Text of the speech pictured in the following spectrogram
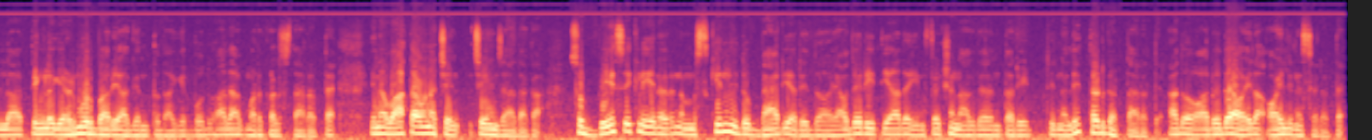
ಇಲ್ಲ ತಿಂಗಳಿಗೆ ಎರಡು ಮೂರು ಬಾರಿ ಆಗಿಂಥದ್ದಾಗಿರ್ಬೋದು ಅದಾಗ ಮರುಕಳಿಸ್ತಾ ಇರುತ್ತೆ. ಇನ್ನು ವಾತಾವರಣ ಚೇಂಜ್ ಆದಾಗ. ಸೊ ಬೇಸಿಕ್ಲಿ ಏನಂದರೆ ನಮ್ಮ ಸ್ಕಿನ್ ಇದು ಬ್ಯಾರಿಯರ್ ಇದು ಯಾವುದೇ ರೀತಿಯಾದ ಇನ್ಫೆಕ್ಷನ್ ಆಗದೆ ಅಂತ ರೀತಿಯಲ್ಲಿ ತಡೆಗಟ್ತಾ ಇರುತ್ತೆ. ಅದು ಹೃದಯ ಆಯಿಲ್ ಆಯಿಲಿನೆಸ್ ಇರುತ್ತೆ.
